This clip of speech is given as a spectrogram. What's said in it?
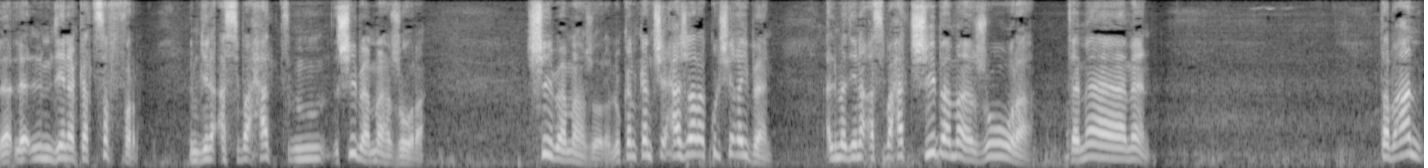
المدينة كتصفر. المدينة أصبحت شبه مهجورة. شبه مهجورة. لو كان كانت شي حاجة راه كلشي غيبان. المدينة أصبحت شبه مهجورة تماما. طبعا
